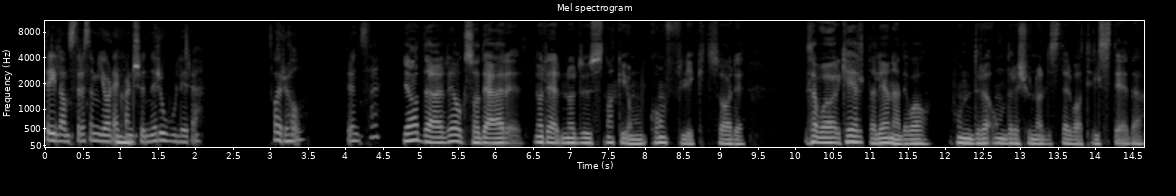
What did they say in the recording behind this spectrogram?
frilansere som gjør det Mm. kanskje under roligere forhold rundt seg. Ja, det er det også. Det er, når, det, når du snakker om konflikt, så er det Så jeg var ikke helt alene. Det var hundre andre journalister var til stede.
